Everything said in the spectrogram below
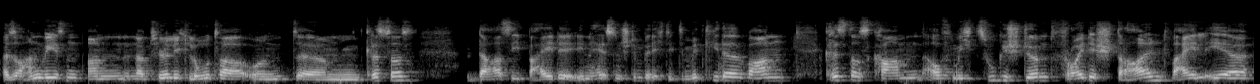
Also anwesend waren natürlich Lothar und ähm, Christos, da sie beide in Hessen stimmberechtigte Mitglieder waren. Christos kam auf mich zugestürmt, freudestrahlend, weil er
